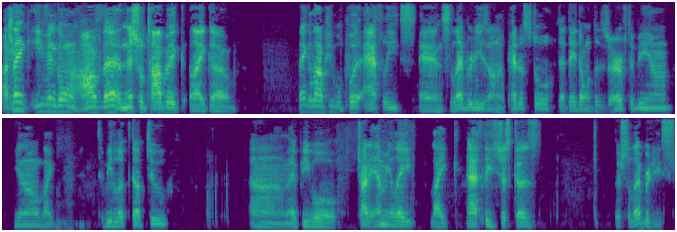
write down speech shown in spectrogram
I think even going off that initial topic, like, um, I think a lot of people put athletes and celebrities on a pedestal that they don't deserve to be on, you know, like to be looked up to. Um, and people try to emulate like athletes just because they're celebrities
